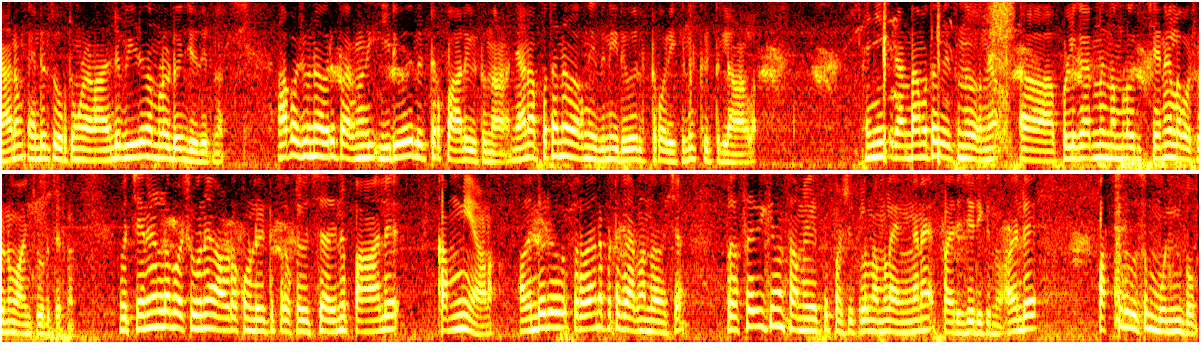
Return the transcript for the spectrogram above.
ഞാനും എന്റെ ഒരു സുഹൃത്തും കൂടെയാണ് അതിന്റെ വീഡിയോ നമ്മൾ ഇടുകയും ചെയ്തിരുന്നത് ആ പശുവിന് അവർ പറഞ്ഞത് ഇരുപത് ലിറ്റർ പാൽ കിട്ടുന്നതാണ്. ഞാൻ അപ്പോൾ തന്നെ പറഞ്ഞു ഇതിന് ഇരുപത് ലിറ്റർ ഒരിക്കലും കിട്ടില്ല എന്നുള്ളത്. ഇനി രണ്ടാമത്തെ കേസ് എന്ന് പറഞ്ഞാൽ പുള്ളിക്കാരന് നമ്മളൊരു ചെനയുള്ള പശുവിനെ വാങ്ങിച്ചു കൊടുത്തിരുന്നു. അപ്പോൾ ചെനയുള്ള പശുവിനെ അവിടെ കൊണ്ടുപോയിട്ട് പ്രസവിച്ച് അതിന് പാൽ കമ്മിയാണ്. അതിന്റെ ഒരു പ്രധാനപ്പെട്ട കാരണം എന്താണെന്ന് വെച്ചാൽ പ്രസവിക്കുന്ന സമയത്ത് പശുക്കളെ നമ്മൾ എങ്ങനെ പരിചരിക്കുന്നു? അതിന്റെ പത്ത് ദിവസം മുൻപും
